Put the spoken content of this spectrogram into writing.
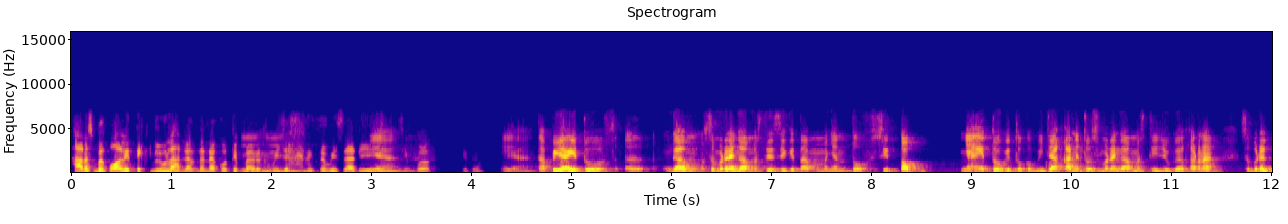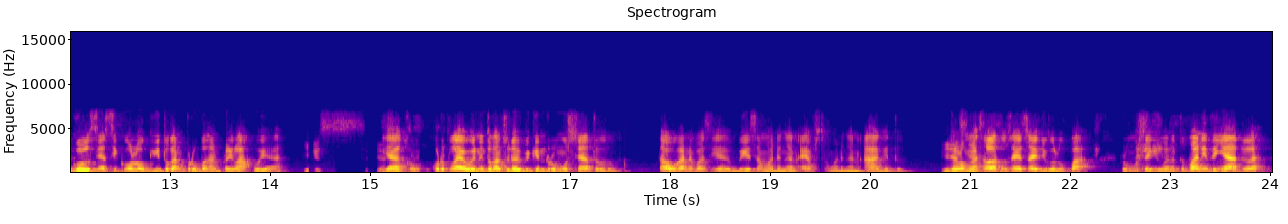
harus berpolitik dulu lah dalam tanda kutip baru kebijakan itu bisa iya. disimpulkan gitu. Iya, tapi ya itu eh, nggak sebenarnya nggak mesti sih kita menyentuh si topnya itu gitu kebijakan itu sebenarnya nggak mesti juga karena sebenarnya goalsnya psikologi itu kan perubahan perilaku ya. Yes. yes ya yes, Kurt Lewin itu kan sudah bikin rumusnya tuh, tahu kan ya pasti ya B sama dengan F sama dengan A gitu. Yes, Kalau nggak yes. salah tuh saya saya juga lupa rumusnya gimana. Cuman intinya adalah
